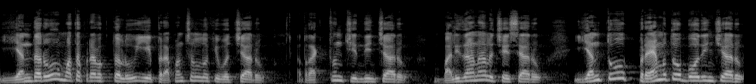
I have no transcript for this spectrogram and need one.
ఎందరో మత ప్రవక్తలు ఈ ప్రపంచంలోకి వచ్చారు. రక్తం చిందించారు బలిదానాలు చేశారు ఎంతో ప్రేమతో బోధించారు.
